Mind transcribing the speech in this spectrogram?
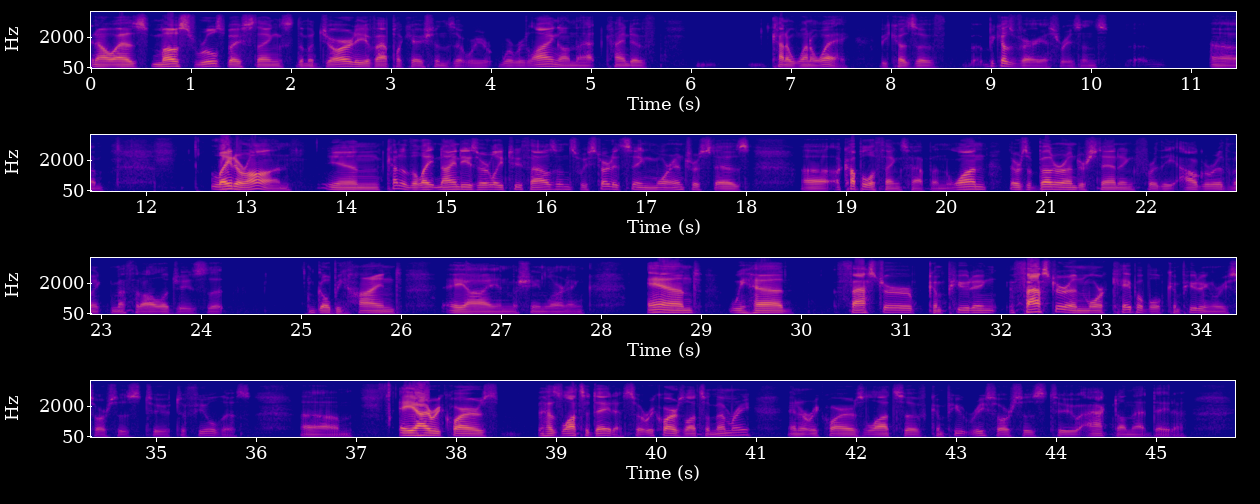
you know, as most rules-based things, the majority of applications that we were relying on that kind of kind of went away because of because of various reasons. Um, later on, in kind of the late 90s, early 2000s, we started seeing more interest as uh, a couple of things happened. One, there was a better understanding for the algorithmic methodologies that go behind AI and machine learning. And we had faster computing, faster and more capable computing resources to, to fuel this. Um, AI requires, has lots of data, so it requires lots of memory and it requires lots of compute resources to act on that data.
